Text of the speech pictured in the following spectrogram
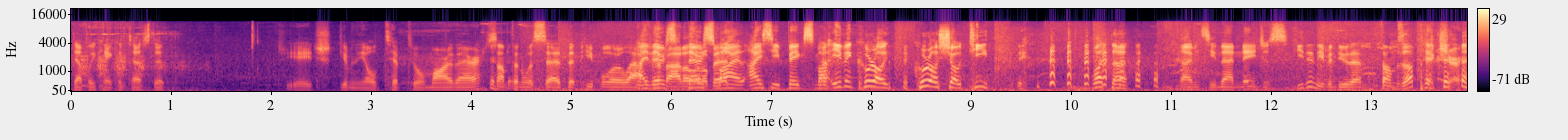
Definitely can't contest it. GH giving the old tip to Amar there. Something was said that people are laughing they're about a they're bit. smiling. I see big smile. Even Kuro Kuro showed teeth. what the? I haven't seen that in ages. He didn't even do that thumbs up picture.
